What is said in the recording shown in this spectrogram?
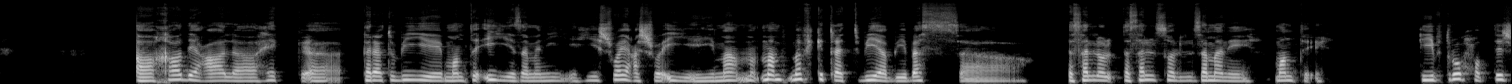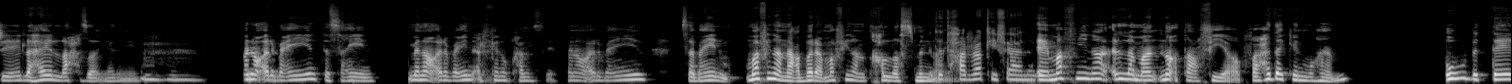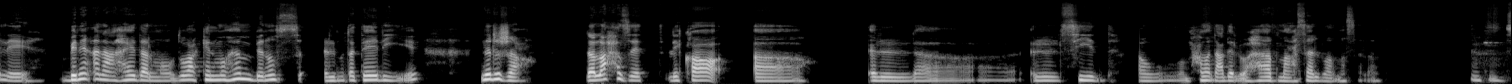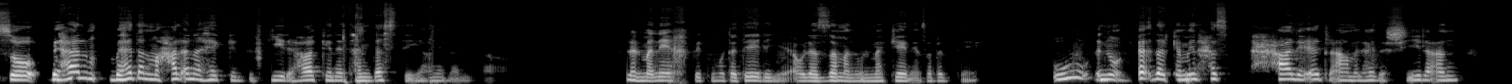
آآ خاضعة لهيك آآ تراتبية منطقية زمنية، هي شوي عشوائية، هي ما ما ما فيكِ ترتبيها ببس تسلل تسلسل زمني منطقي، هي بتروح وبتيجي لهاي اللحظة يعني اهم. 48 90 48 2005 48 70 ما فينا نعبرها، ما فينا نتخلّص منّا يعني، بتتحرّكي فعلًا. إيه ما فينا إلّا ما نقطع فيها، فهيدا كان مهم، وبالتالي بناءً على هيدا الموضوع كان مهم بنُص المتتالية نرجع للحظة لقاء آآ ال السيد أو محمد عبد الوهاب مع سلوى مثلًا. اهم. so بهال بهيدا المحل أنا هيك كان تفكيري، هاي كانت هندستي يعني لل للمناخ بالمتتالية أو للزمن والمكان إذا بدِّك، وإنه. أقدر كمان أحس حالي قادرة أعمل هيدا الشي لإن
